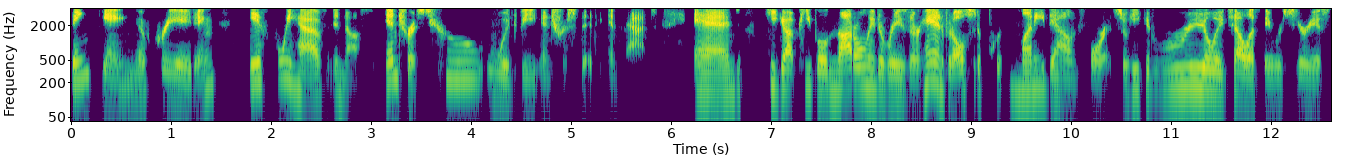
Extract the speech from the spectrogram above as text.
thinking of creating if we have enough interest. Who would be interested in that? And he got people not only to raise their hand, but also to put money down for it. So he could really tell if they were serious.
